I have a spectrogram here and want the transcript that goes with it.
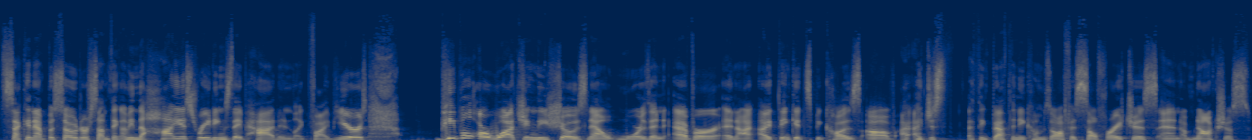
second episode or something. I mean, the highest ratings they've had in like five years. People are watching these shows now more than ever and i, I think it's because of I, I, just i think bethenny comes off as self-righteous and obnoxious.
